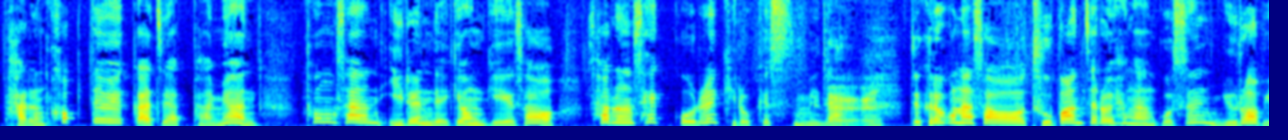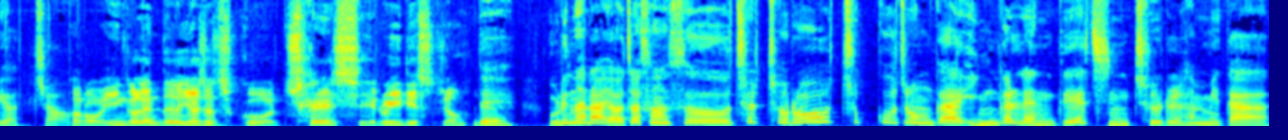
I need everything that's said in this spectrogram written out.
다른 컵 대회까지 합하면 통산 74경기에서 33골을 기록했습니다. 네. 이제 그러고 나서 두 번째로 향한 곳은 유럽이었죠. 바로 잉글랜드 여자 축구 첼시 레이디스죠? 네. 우리나라 여자 선수 최초로 축구 종가 잉글랜드에 진출을 합니다.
